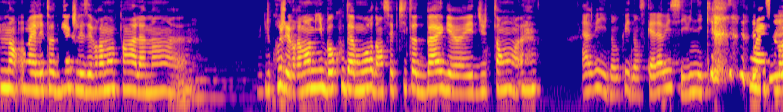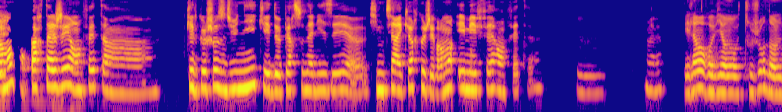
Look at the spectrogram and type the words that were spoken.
Non, ouais, les tote bags, je les ai vraiment peints à la main. Euh. Du coup, j'ai vraiment mis beaucoup d'amour dans ces petits tote bags et du temps. Ah oui, donc oui, dans ce cas-là, oui, c'est unique. ouais, c'est vraiment pour partager en fait un, quelque chose d'unique et de personnalisé euh, qui me tient à cœur, que j'ai vraiment aimé faire en fait. Hmm. Voilà. Et là, on revient toujours dans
